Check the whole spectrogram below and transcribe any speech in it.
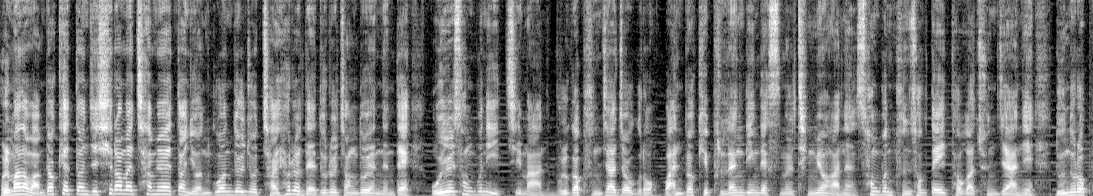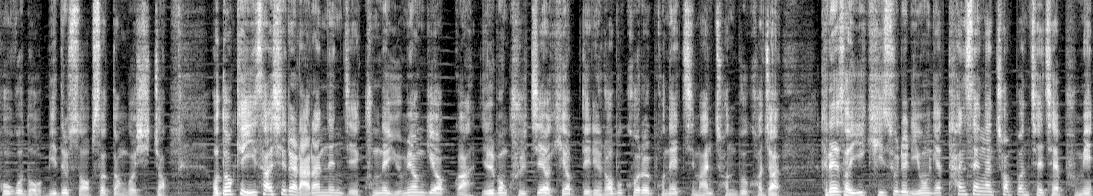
얼마나 완벽했던지 실험에 참 참여했던 연구원들조차 혀를 내두를 정도였는데 오일 성분이 있지만 물과 분자적으로 완벽히 블렌딩 됐음을 증명하는 성분 분석 데이터가 존재하니 눈으로 보고도 믿을 수 없었던 것이죠. 어떻게 이 사실을 알았는지 국내 유명 기업과 일본 굴지어 기업들이 러브콜을 보냈지만 전부 거절. 그래서 이 기술을 이용해 탄생한 첫 번째 제품이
